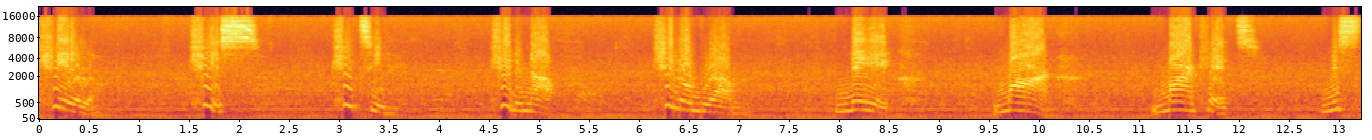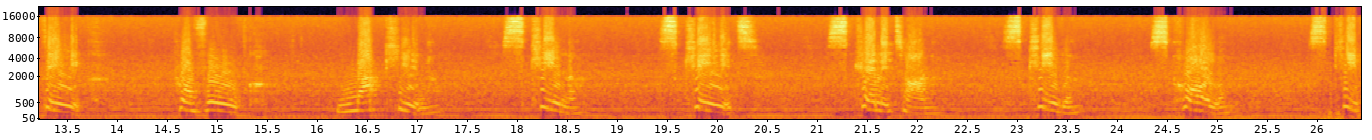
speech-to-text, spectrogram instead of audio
Kill. Kiss. Kitty. Kidnap. Kilogram. Make. Mark. Market mistake provoke napkin skin skate skeleton skid skull skip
